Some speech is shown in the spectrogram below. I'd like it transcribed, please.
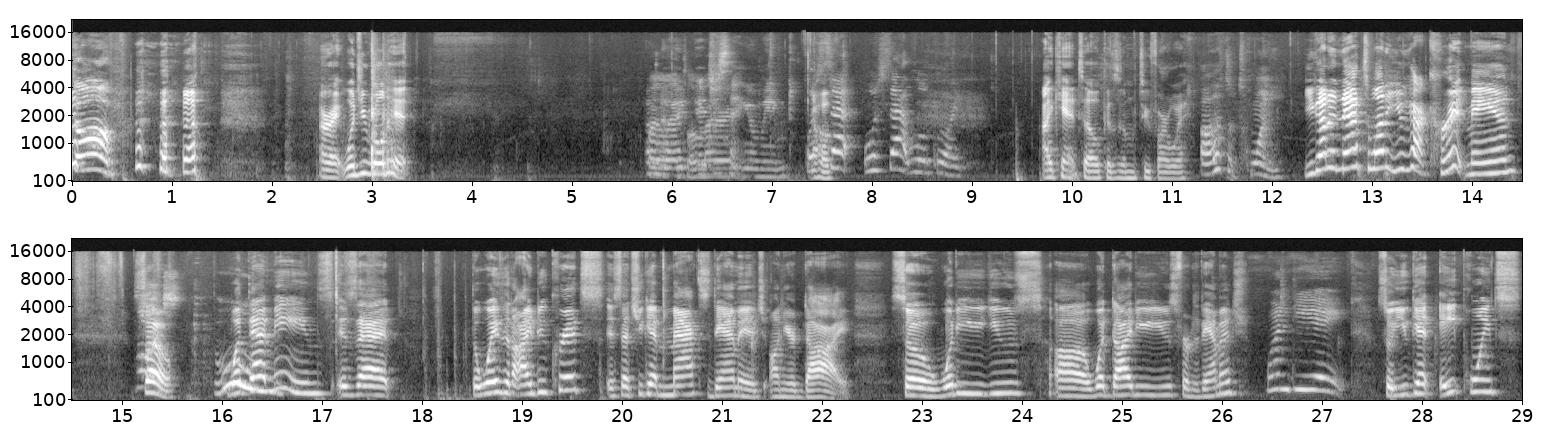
Stop. All right, what'd you roll to hit? Oh, Oh, no, I, I just sent you a meme. What's Oh. that? What's that look like? I can't tell because I'm too far away. Oh, that's a 20. You got a nat 20. You got crit, man. So, what that means is that the way that I do crits is that you get max damage on your die. So, what do you use? Uh, what die do you use for the damage? One d eight. So, you get eight points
